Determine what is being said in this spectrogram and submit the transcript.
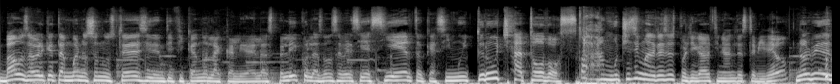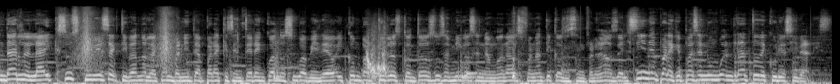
Vamos a ver qué tan buenos son ustedes identificando la calidad de las películas, vamos a ver si es cierto que así muy trucha a todos. Ah, muchísimas gracias por llegar al final de este video. No olviden darle like, suscribirse activando la campanita para que se enteren cuando suba video y compartirlos con todos sus amigos enamorados, fanáticos desenfrenados del cine para que pasen un buen rato de curiosidades.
